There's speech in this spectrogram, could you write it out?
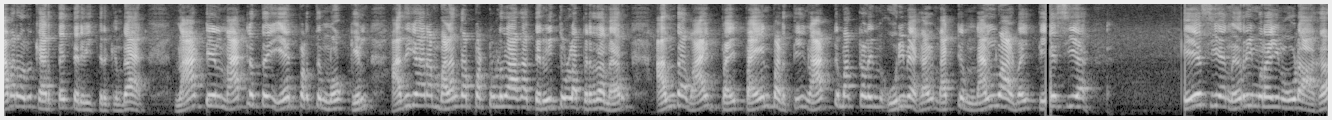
அவர் ஒரு கருத்தை தெரிவித்திருக்கின்றார். நாட்டில் மாற்றத்தை ஏற்படுத்தும் நோக்கில் அதிகாரம் வழங்கப்பட்டுள்ளதாக தெரிவித்துள்ள பிரதமர் அந்த வாய்ப்பை பயன்படுத்தி நாட்டு மக்களின் உரிமைகள் மற்றும் நல்வாழ்வை தேசிய தேசிய நெறிமுறையின் ஊடாக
